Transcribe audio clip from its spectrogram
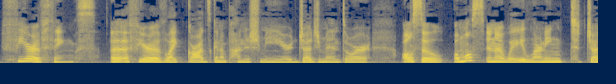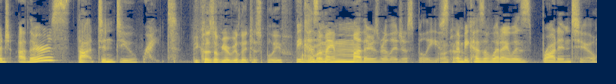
fear of things a fear of like God's gonna punish me or judgment, or also almost in a way learning to judge others that didn't do right Because of your religious belief? because of my mother's religious beliefs Okay. and because of what I was brought into uh,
